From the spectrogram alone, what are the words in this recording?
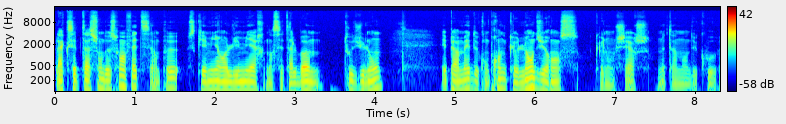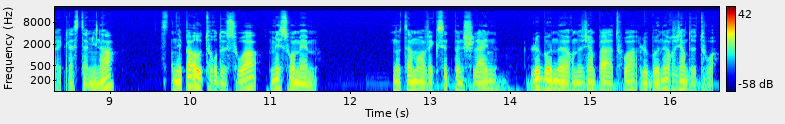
L'acceptation de soi, en fait, c'est un peu ce qui est mis en lumière dans cet album tout du long et permet de comprendre que l'endurance que l'on cherche, notamment du coup avec la stamina, n'est pas autour de soi, mais soi-même. Notamment avec cette punchline, le bonheur ne vient pas à toi, le bonheur vient de toi.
